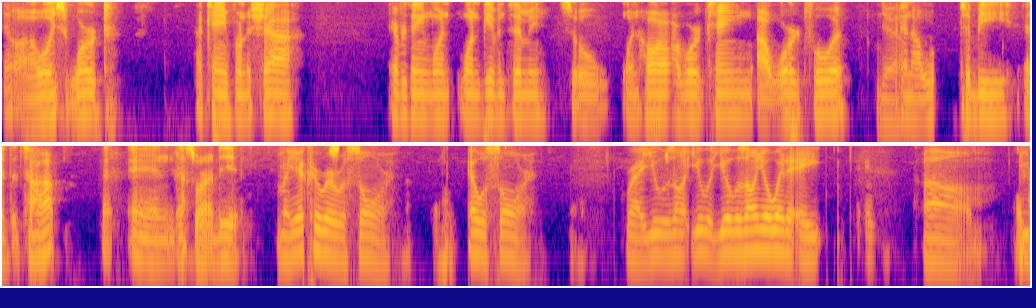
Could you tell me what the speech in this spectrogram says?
You know, I always worked. I came from the shy. Everything wasn't, wasn't given to me. So when hard work came, I worked for it. Yeah. And I worked to be at the top. And that's what I did. Man, your career was soaring. It was soaring. Right. You was on you you was on your way to eight. Um you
